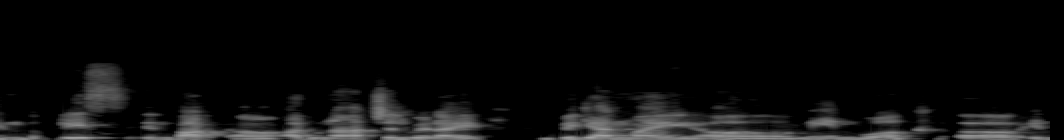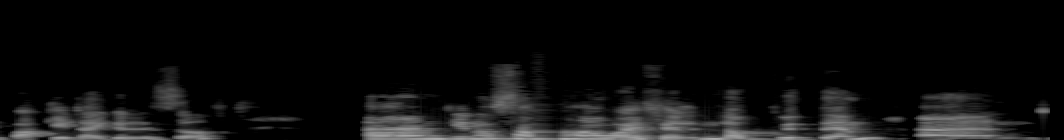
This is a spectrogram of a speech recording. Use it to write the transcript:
in the place in uh, Arunachal where I began my uh, main work uh, in Pake Tiger Reserve. And, you know, somehow I fell in love with them. And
